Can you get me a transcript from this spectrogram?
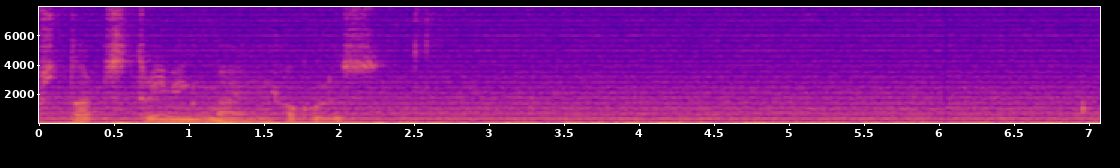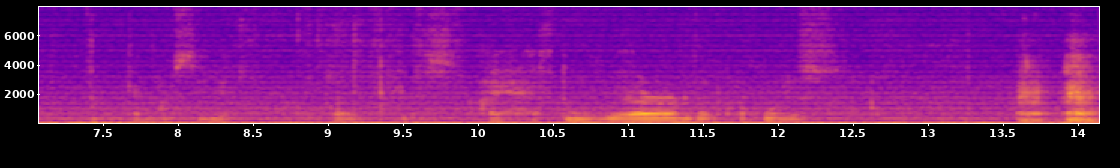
start streaming my Oculus. Can you see it? Oh it is I have to wear the Oculus.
